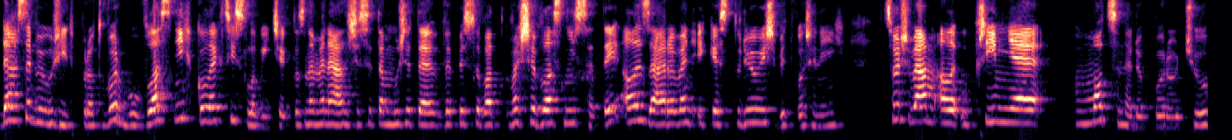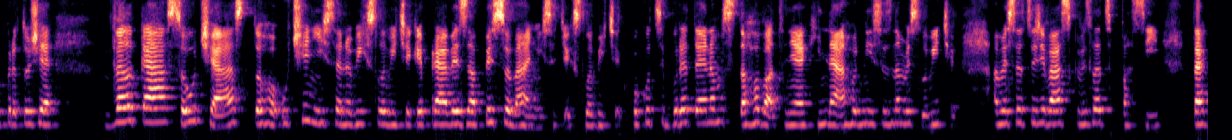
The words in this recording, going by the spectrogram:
Dá se využít pro tvorbu vlastních kolekcí slovíček, to znamená, že si tam můžete vypisovat vaše vlastní sety, ale zároveň i ke studiu již vytvořených, což vám ale upřímně moc nedoporučuji, protože velká součást toho učení se nových slovíček je právě zapisování si těch slovíček. Pokud si budete jenom stahovat nějaký náhodný seznamy slovíček a myslet si, že vás Quizlet spasí, tak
